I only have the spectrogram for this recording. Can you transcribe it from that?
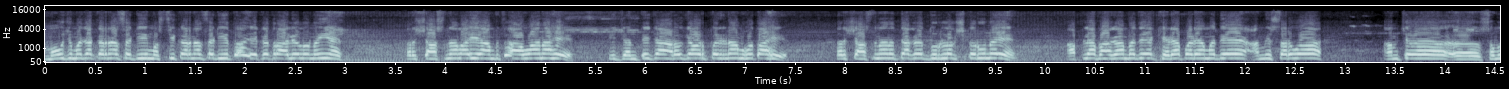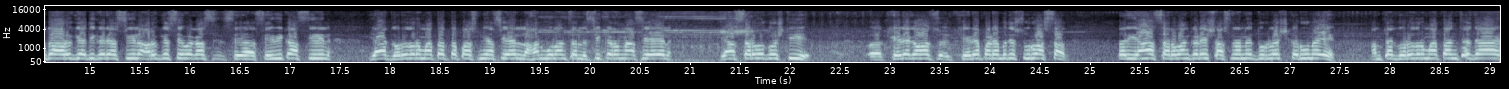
मौज मजा करण्यासाठी मस्ती करण्यासाठी इथं एकत्र आलेलो नाही आहेत. तर शासनालाही आमचं आव्हान आहे की जनतेच्या आरोग्यावर परिणाम होत आहे. तर शासनानं त्याकडे दुर्लक्ष करू नये. आपल्या भागामध्ये खेड्यापाड्यामध्ये आम्ही सर्व आमचे समुदाय आरोग्य अधिकारी असतील आरोग्य सेवक अस से सेविका असतील या गरोदर माता तपासणी असेल लहान मुलांचं लसीकरण असेल या सर्व गोष्टी खेडेगावात खेड्यापाड्यामध्ये सुरू असतात. तर या सर्वांकडे शासनाने दुर्लक्ष करू नये. आमच्या गरोदर मातांच्या ज्या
